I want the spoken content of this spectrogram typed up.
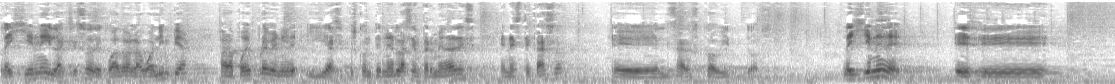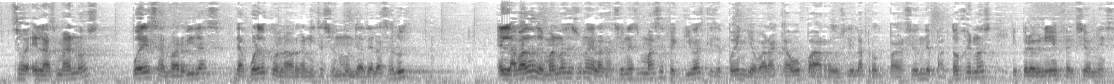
la higiene y el acceso adecuado al agua limpia para poder prevenir y así pues contener las enfermedades, en este caso el SARS-CoV-2. La higiene de, eh, en las manos puede salvar vidas, de acuerdo con la Organización Mundial de la Salud. El lavado de manos es una de las acciones más efectivas que se pueden llevar a cabo para reducir la propagación de patógenos y prevenir infecciones,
